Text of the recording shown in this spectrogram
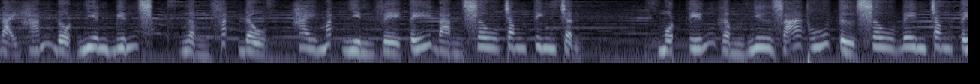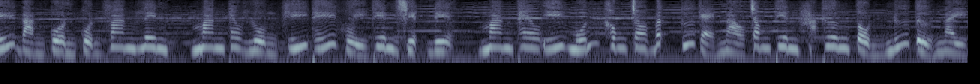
đại hán đột nhiên biến sắc, ngẩng phát đầu, hai mắt nhìn về tế đàn sâu trong tinh trận. Một tiếng gầm như giã thú từ sâu bên trong tế đàn cuồn cuộn vang lên, mang theo luồng khí thế hủy thiên diệt địa, mang theo ý muốn không cho bất cứ kẻ nào trong thiên hạ thương tổn nữ tử này,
